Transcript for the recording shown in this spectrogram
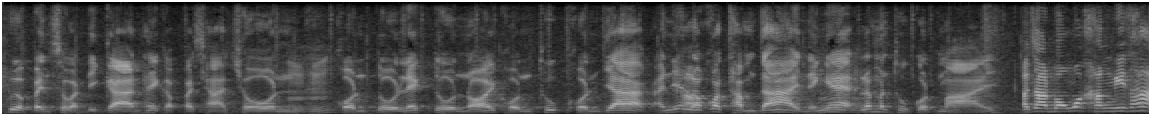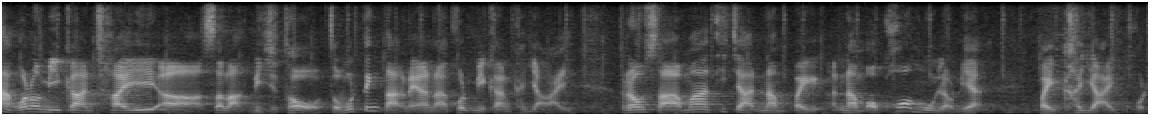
เพื่อเป็นสวัสดิการให้กับประชาชนอือฮึคนตัวเล็กตัวน้อยคนทุกข์คนยาก อันนี้ครับเราก็ทำได้ในแง่อืมแล้วมันถูกกฎหมาย อาจารย์มองว่าครั้งนี้ถ้าหากว่าเรามีการใช้อ่าสลากดิจิทัล สมมติติ้งต่างในอนาคตมีการขยาย เราสามารถที่จะนำไปนำเอาข้อมูลเหล่านี้ไปขยายผล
